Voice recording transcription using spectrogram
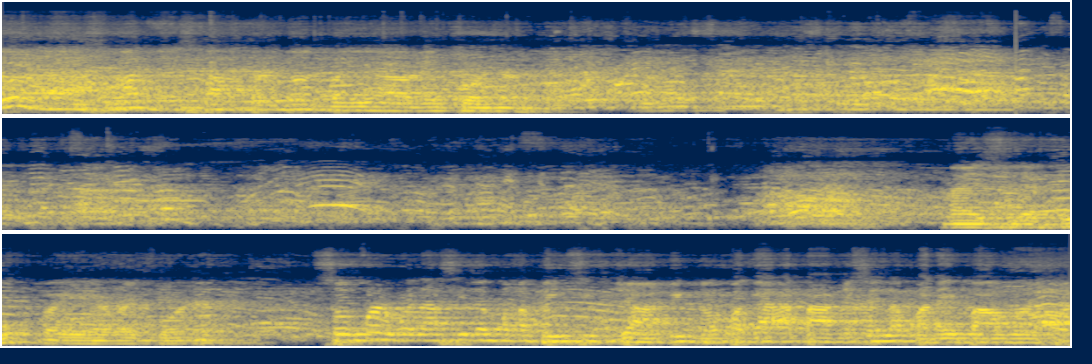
Oh, nice one. Nice counter doon by uh, red corner. Nice left hook by uh, red corner. So far, wala silang mga basic jabbing, no? Pag-a-atake sila, panay power pa.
